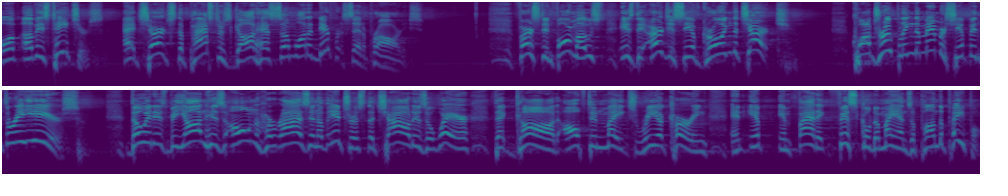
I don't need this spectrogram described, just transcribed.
of, of his teachers. At church, the pastor's God has somewhat a different set of priorities. First and foremost is the urgency of growing the church, quadrupling the membership in three years. Though it is beyond his own horizon of interest, the child is aware that God often makes reoccurring and emphatic fiscal demands upon the people.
